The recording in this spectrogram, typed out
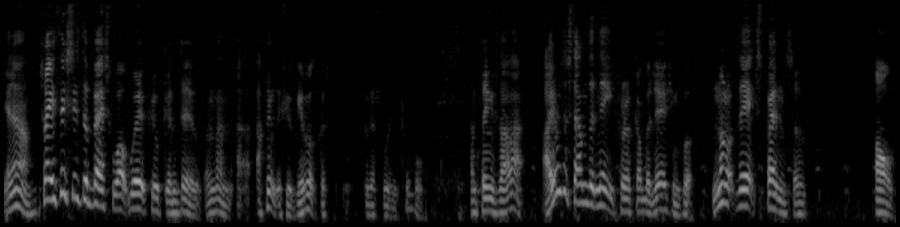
you know. So if this is the best what Wakefield can do, and then I, I think they should give up because because we're in trouble, and things like that. I understand the need for accommodation, but not at the expense of of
